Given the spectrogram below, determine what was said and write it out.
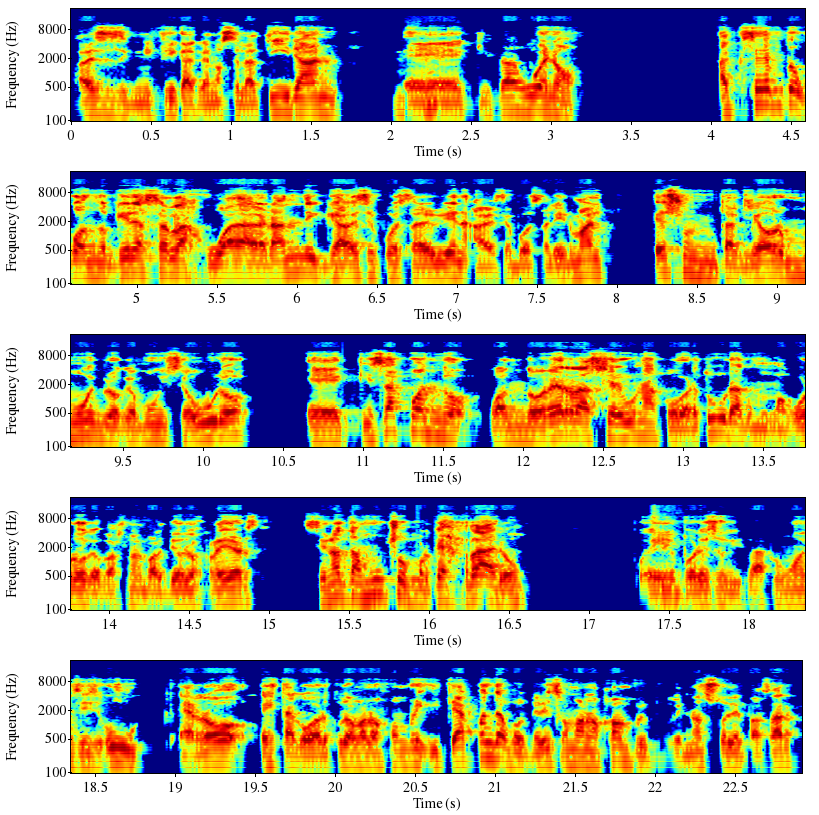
a veces significa que no se la tiran. Eh, quizás, bueno, excepto cuando quiere hacer la jugada grande, que a veces puede salir bien, a veces puede salir mal. Es un tacleador muy, pero que muy seguro. Eh, quizás cuando, cuando erra hacia alguna cobertura, como me acuerdo que pasó en el partido de los Raiders, se nota mucho porque es raro. Eh, por eso quizás como decís, uh, erró esta cobertura Marlon Humphrey, y te das cuenta porque le hizo Marlon Humphrey, porque no suele pasar,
